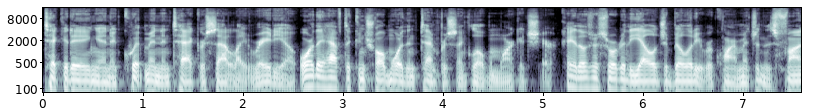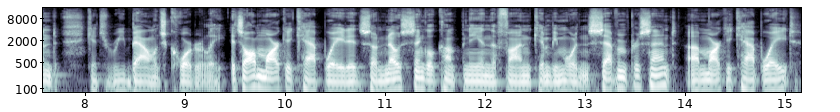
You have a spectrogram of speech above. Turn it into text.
ticketing and equipment and tech or satellite radio, or they have to control more than 10% global market share. Okay, those are sort of the eligibility requirements, and this fund gets rebalanced quarterly. It's all market cap weighted, so no single company in the fund can be more than 7% uh, market cap weight.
